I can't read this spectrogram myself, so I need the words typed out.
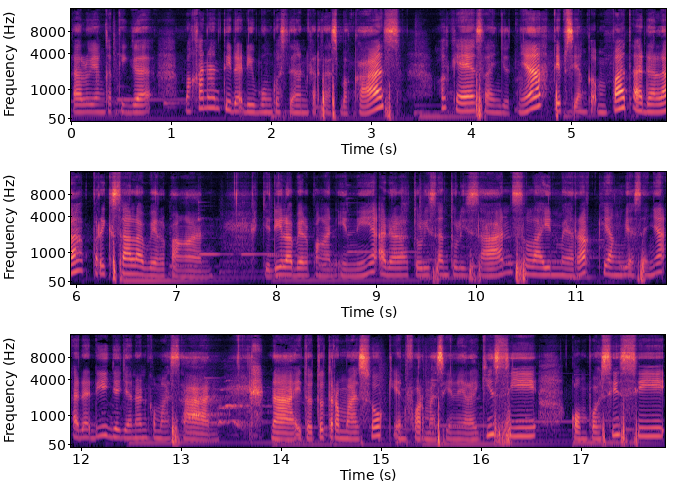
lalu yang ketiga makanan tidak dibungkus dengan kertas bekas. Oke, selanjutnya tips yang keempat adalah periksa label pangan. Jadi label pangan ini adalah tulisan-tulisan selain merek yang biasanya ada di jajanan kemasan. Nah, itu tuh termasuk informasi nilai gizi, komposisi,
